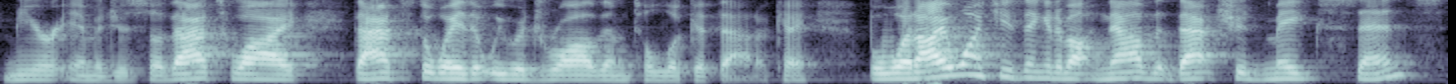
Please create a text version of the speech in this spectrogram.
mirror images. So that's why, that's the way that we would draw them to look at that, okay? But what I want you thinking about now that that should make sense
